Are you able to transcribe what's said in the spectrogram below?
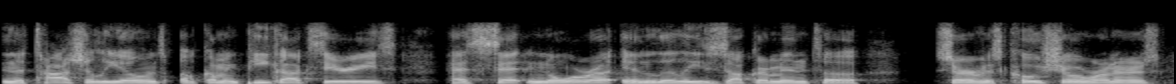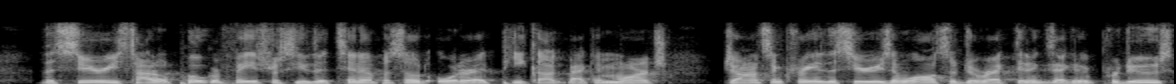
and Natasha Lyonne's upcoming Peacock series has set Nora and Lily Zuckerman to serve as co-showrunners. The series titled Poker Face received a 10 episode order at Peacock back in March. Johnson created the series and will also direct and executive produce.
